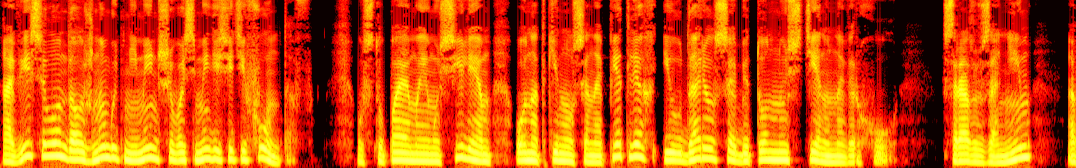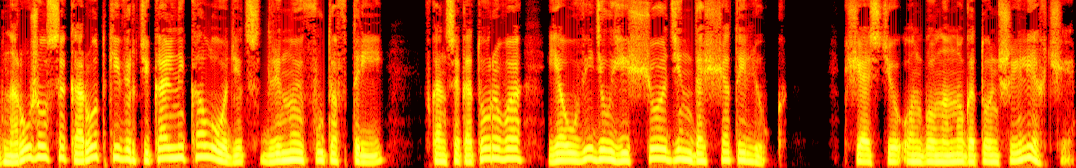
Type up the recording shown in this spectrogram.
а весил он должно быть не меньше восьмидесяти фунтов. Уступая моим усилиям, он откинулся на петлях и ударился о бетонную стену наверху. Сразу за ним обнаружился короткий вертикальный колодец длиной футов три, в конце которого я увидел еще один дощатый люк. К счастью, он был намного тоньше и легче,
